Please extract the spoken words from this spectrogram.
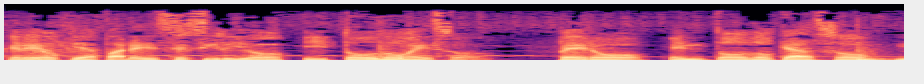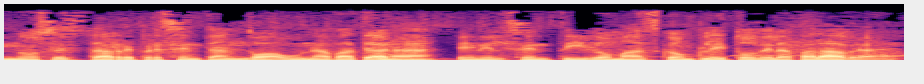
creo que aparece Sirio, y todo eso. Pero, en todo caso, nos está representando a un avatara, en el sentido más completo de la palabra.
